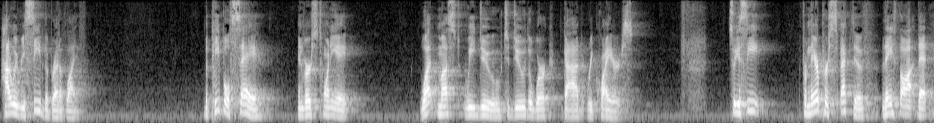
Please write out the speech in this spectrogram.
How do we receive the bread of life? The people say in verse 28, What must we do to do the work God requires? So you see, from their perspective, they thought that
